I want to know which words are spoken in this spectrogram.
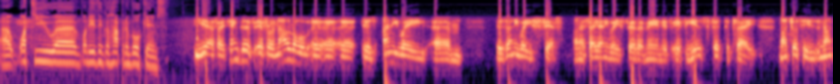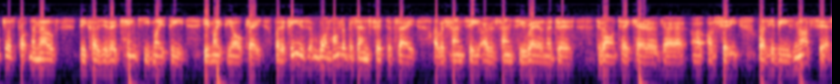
Uh, what, do you, uh, what do you think will happen in both games? Yes, I think that if, if Ronaldo uh, is anyway um, is anyway fit, and I say anyway fit, I mean if, if he is fit to play, not just he's not just putting him out because they think he might be he might be okay, but if he's 100% fit to play, I would fancy I would fancy Real Madrid to go and take care of uh, of City. But if he's not fit,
